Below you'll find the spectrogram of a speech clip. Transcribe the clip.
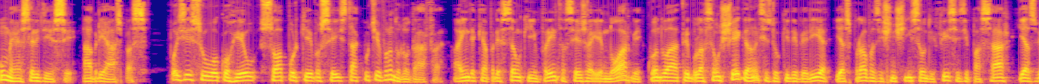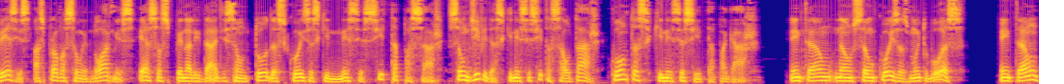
O mestre disse, abre aspas, pois isso ocorreu só porque você está cultivando no Dafa. Ainda que a pressão que enfrenta seja enorme, quando a tribulação chega antes do que deveria e as provas de Xinxin são difíceis de passar e às vezes as provas são enormes, essas penalidades são todas coisas que necessita passar, são dívidas que necessita saldar, contas que necessita pagar. Então, não são coisas muito boas? Então,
